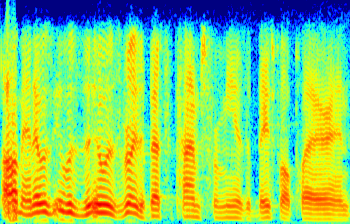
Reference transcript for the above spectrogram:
Oh man, it was it was it was really the best of times for me as a baseball player, and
